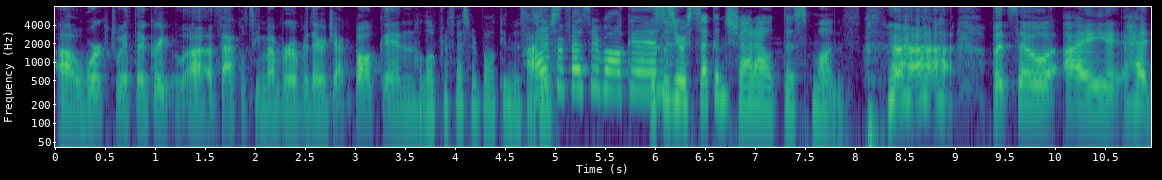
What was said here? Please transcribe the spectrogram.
uh, worked with a great uh, faculty member over there, Jack Balkin. Hello, Professor Balkin. This Hi, Professor Balkin. This is your second shout out this month. but so I had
